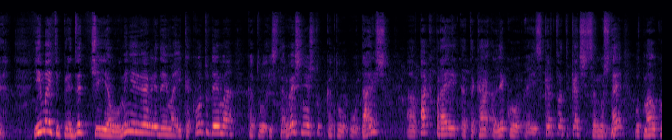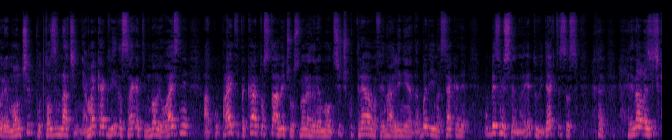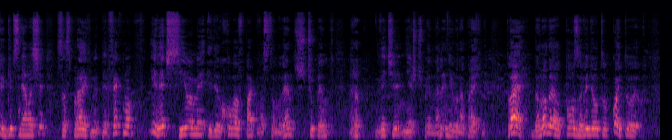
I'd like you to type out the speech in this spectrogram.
Имайте предвид, че и алуминиеви въгли да има и каквото да има, като изтървеш нещо, като удариш, а, пак прави а, така леко е, изкъртва, така че се нуждае от малко ремонче по този начин. Няма как вие да слагате нови лайсни, ако правите така, то става вече основен ремонт. Всичко трябва в една линия да бъде и насякъде обезмислено. Ето видяхте с една лъжичка гипс нямаше, се справихме перфектно и вече си имаме един хубав, пак възстановен, щупен ръб. Вече не е щупен, нали? Ние го направихме. Това е. Дано да е от полза видеото, който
